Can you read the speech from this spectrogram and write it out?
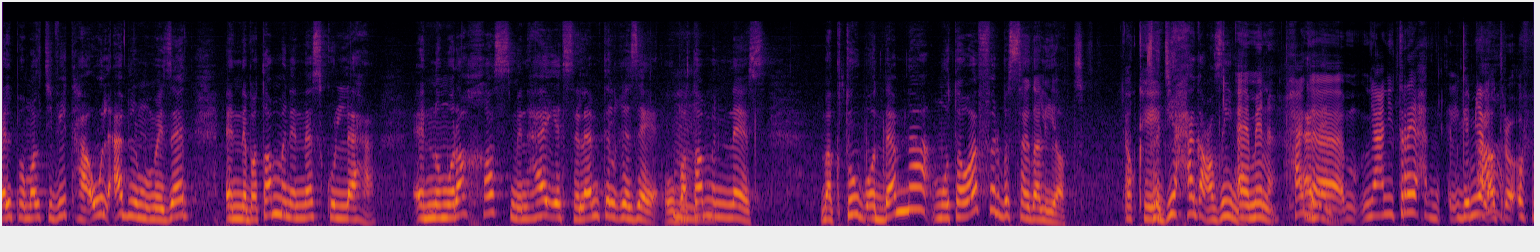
ALB Multivit هقول قبل المميزات إن بطمن الناس كلها إنه مرخص من هيئة سلامة الغذاء وبطمن الناس مكتوب قدامنا متوفر بالصيدليات. okay. فدي حاجة عظيمة. آمنة. حاجة يعني تريح جميع آه. الأطراف.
